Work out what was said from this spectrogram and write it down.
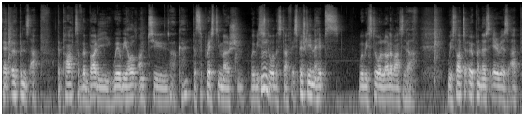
that opens up the parts of the body where we hold onto Okay. the suppressed emotion, where we store the stuff, especially in the hips, where we store a lot of our stuff. We start to open those areas up,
